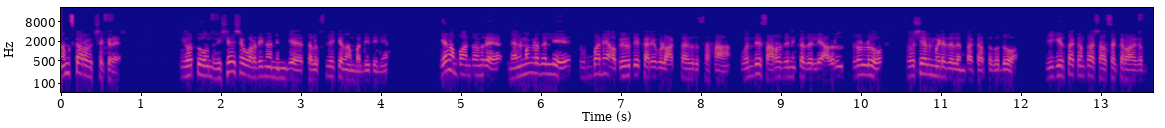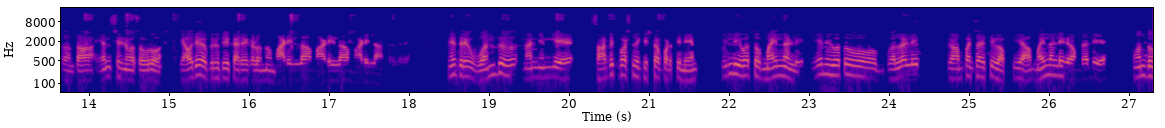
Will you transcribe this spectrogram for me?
ನಮಸ್ಕಾರ ವೀಕ್ಷಕರೇ. ಇವತ್ತು ಒಂದು ವಿಶೇಷ ವರದಿನ ನಿಮಗೆ ತಲುಪಿಸ್ಲಿಕ್ಕೆ ನಾನು ಬಂದಿದ್ದೀನಿ. ಏನಪ್ಪಾ ಅಂತಂದ್ರೆ, ನೆಲಮಂಗಲದಲ್ಲಿ ತುಂಬಾನೇ ಅಭಿವೃದ್ಧಿ ಕಾರ್ಯಗಳು ಆಗ್ತಾ ಇದ್ರು ಸಹ, ಒಂದೇ ಸಾರ್ವಜನಿಕದಲ್ಲಿ ಅದರಲ್ಲೂ ಸೋಷಿಯಲ್ ಮೀಡಿಯಾದಲ್ಲಿ ಅಂತ ಅಂತಕ್ಕಂಥದ್ದು ಈಗಿರ್ತಕ್ಕಂಥ ಶಾಸಕರಾಗಂತ ಎನ್ ಶ್ರೀನಿವಾಸ್ ಅವರು ಯಾವುದೇ ಅಭಿವೃದ್ಧಿ ಕಾರ್ಯಗಳನ್ನು ಮಾಡಿಲ್ಲ ಮಾಡಿಲ್ಲ ಮಾಡಿಲ್ಲ ಅಂತ ಇದ್ದಾರೆ. ಸ್ನೇಹಿತರೆ, ಒಂದು ನಾನು ನಿಮಗೆ ಸಾಬೀತುಪಡಿಸ್ಲಿಕ್ಕೆ ಇಷ್ಟಪಡ್ತೀನಿ. ಇಲ್ಲಿ ಇವತ್ತು ಮೈಲ್ನಳ್ಳಿ, ಏನು ಇವತ್ತು ಗೊಲ್ಲಳ್ಳಿ ಗ್ರಾಮ ಪಂಚಾಯತಿ ವ್ಯಾಪ್ತಿಯ ಮೈಲ್ನಳ್ಳಿ ಗ್ರಾಮದಲ್ಲಿ ಒಂದು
